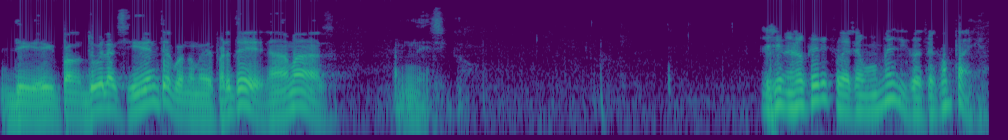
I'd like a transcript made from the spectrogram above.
De cuando tuve el accidente a cuando me desperté, nada más. Amnésico. Decime, ¿no querés que vayamos a un médico? Te acompaño.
